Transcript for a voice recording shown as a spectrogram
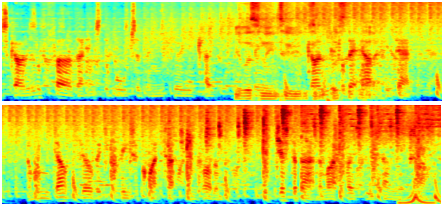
Always go a little further into the water than you feel you're capable. You're listening to go a little bit out of your depth, and when you don't feel that your feet are quite touching the bottom, you're just about in the right place to do something.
